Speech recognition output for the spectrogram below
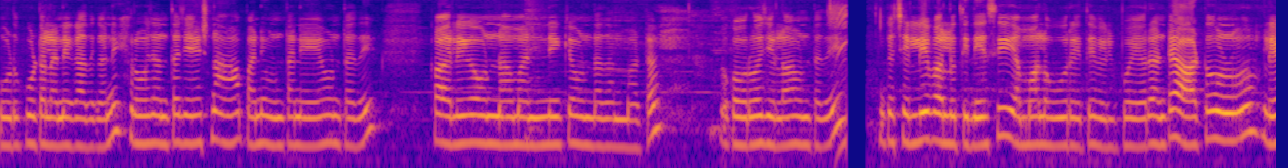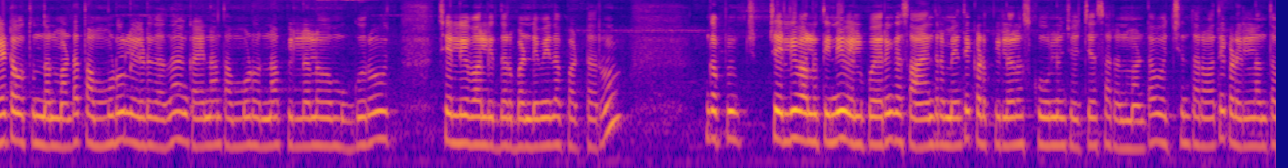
మూడు పూటలనే కాదు కానీ రోజంతా చేసినా పని ఉంటూనే ఉంటుంది. ఖాళీగా ఉన్నాం అన్నీకే ఉండదన్నమాట. ఒక రోజు ఇలా ఉంటుంది. ఇంకా చెల్లి వాళ్ళు తినేసి అమ్మాల ఊరైతే వెళ్ళిపోయారు. అంటే ఆటో లేట్ అవుతుందనమాట తమ్ముడు లేడు కదా ఇంకైనా తమ్ముడు ఉన్న పిల్లలు ముగ్గురు చెల్లి వాళ్ళు ఇద్దరు బండి మీద పట్టారు. ఇంకా చెల్లి వాళ్ళు తిని వెళ్ళిపోయారు. ఇంకా సాయంత్రం అయితే ఇక్కడ పిల్లలు స్కూల్ నుంచి వచ్చేసారనమాట వచ్చిన తర్వాత ఇక్కడ ఇల్లంతా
